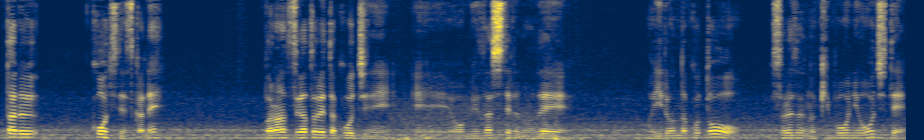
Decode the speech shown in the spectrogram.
ータルコーチですかね。バランスが取れたコーチに、えー、を目指してるので、まあ、いろんなことをそれぞれの希望に応じて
